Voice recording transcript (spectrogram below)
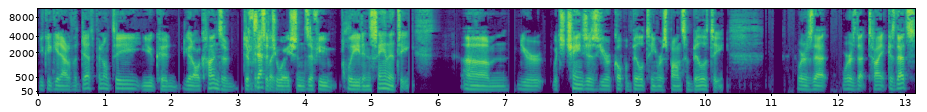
You could get out of the death penalty. You could get all kinds of different Exactly. situations if you plead insanity. Um, your which changes your culpability and responsibility. Where's that? Where's that tight? Because that's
